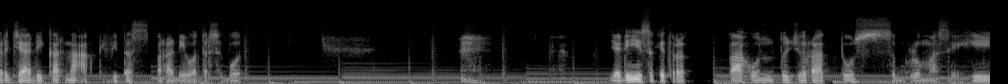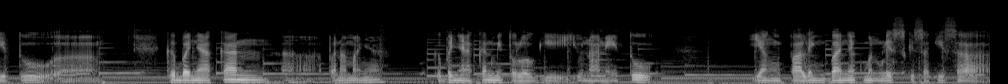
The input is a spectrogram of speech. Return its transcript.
terjadi karena aktivitas para dewa tersebut. Jadi sekitar tahun 700 sebelum Masehi itu uh, kebanyakan uh, apa namanya? kebanyakan mitologi Yunani itu yang paling banyak menulis kisah-kisah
